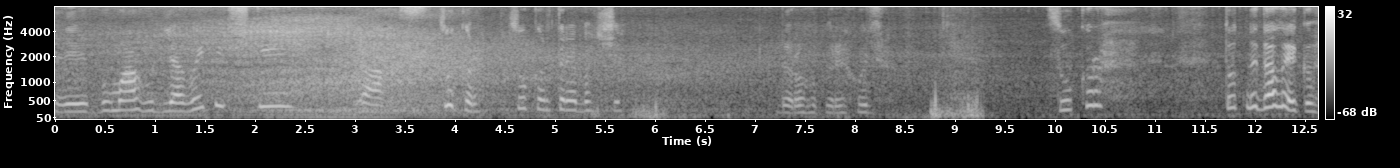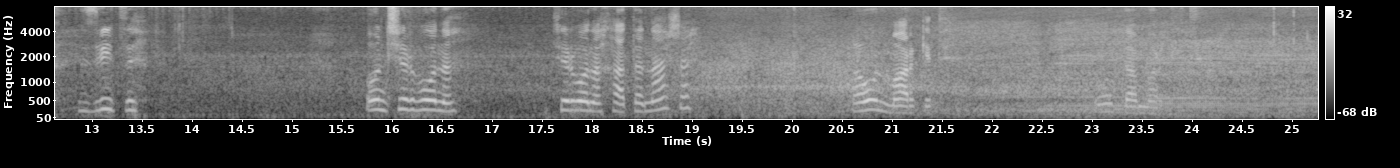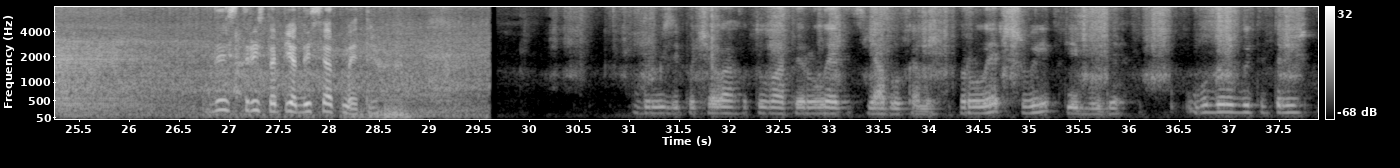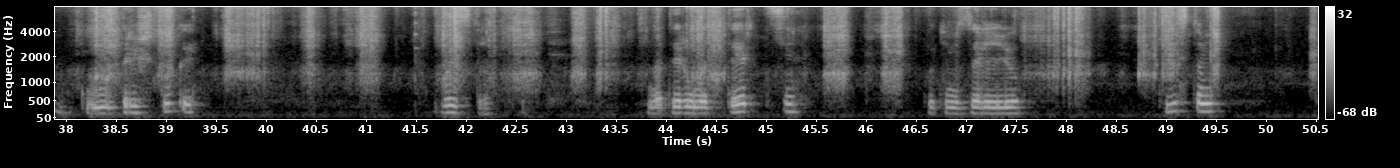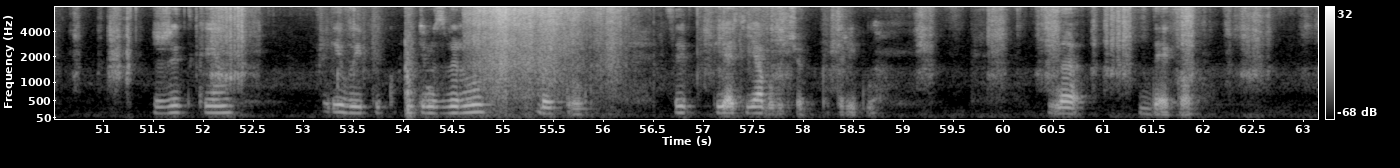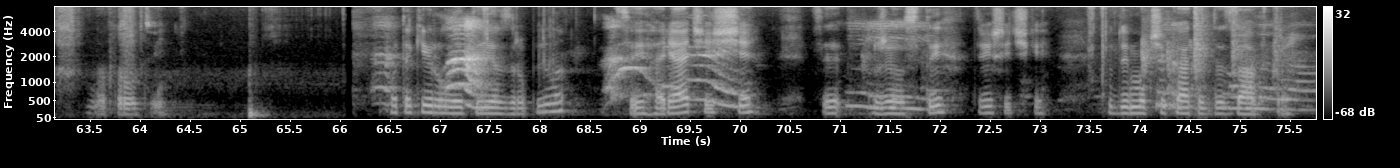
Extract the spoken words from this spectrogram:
І бумагу для випічки. А, цукор. Цукор треба ще. Дорогу переходжу. Цукор. Тут недалеко, звідси. Он червона. Червона хата наша. А он маркет. От там маркет. Десь 350 метрів. Друзі, почала готувати рулет з яблуками. Рулет швидкий буде. Буду робити три, три штуки. Бистро. Натеру на терці, потім залью тістом жидким і випіку. Потім зверну бистренько. Це 5 яблучок потрібно на деко, на противінь. Отакі рулети я зробила. Це гарячий ще. Це вже остиг трішечки. Будемо чекати до завтра.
